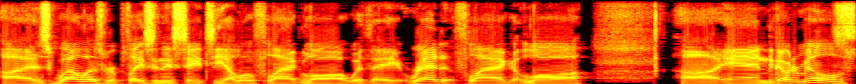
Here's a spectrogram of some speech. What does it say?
uh, as well as replacing the state's yellow flag law with a red flag law. Uh, and Governor Mills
